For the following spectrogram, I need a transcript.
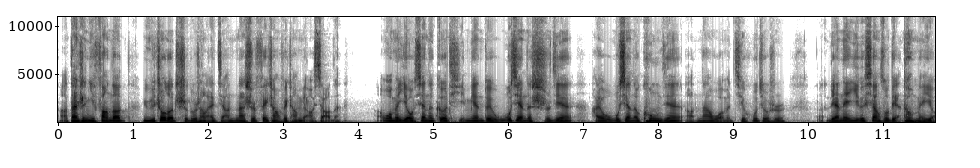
啊。但是你放到宇宙的尺度上来讲，那是非常非常渺小的。我们有限的个体面对无限的时间，还有无限的空间啊，那我们几乎就是连那一个像素点都没有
